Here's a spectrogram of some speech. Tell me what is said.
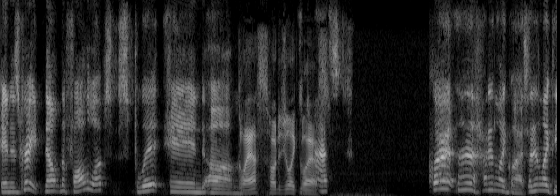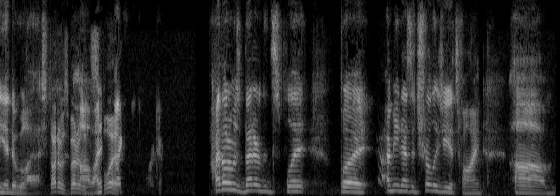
and it's great. Now the follow-ups, Split and um, Glass. How did you like Glass? Glass. uh, I didn't like Glass. I didn't like the end of Glass. Thought it was better than um, Split. I, like I, thought it was better than Split, but I mean, as a trilogy, it's fine. Um,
